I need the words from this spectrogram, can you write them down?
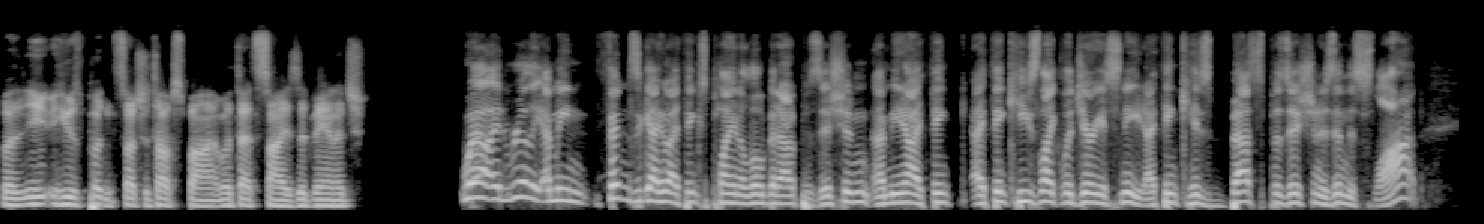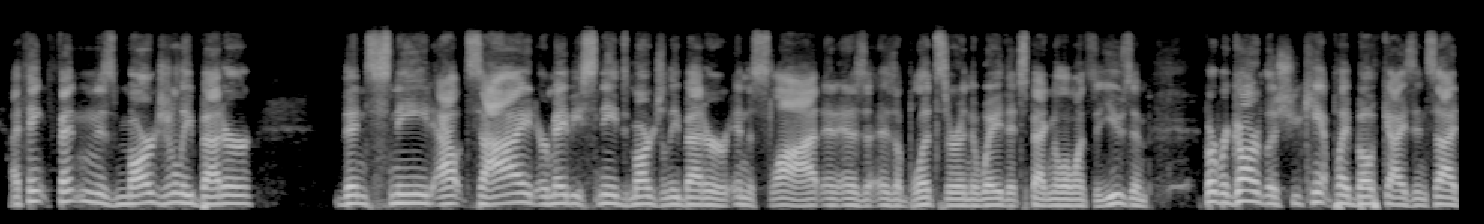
but he, he was put in such a tough spot with that size advantage. Well, and really, I mean, Fenton's a guy who I think is playing a little bit out of position. I mean, I think I think he's like L'Jarius Sneed. I think his best position is in the slot. I think Fenton is marginally better than Sneed outside, or maybe Sneed's marginally better in the slot and as a, as a blitzer in the way that Spagnuolo wants to use him. But regardless, you can't play both guys inside.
